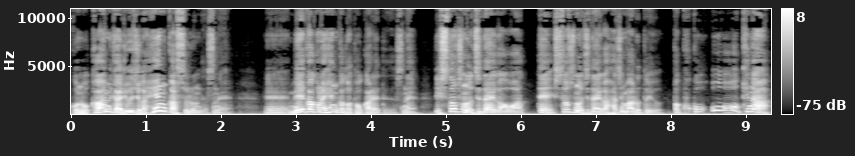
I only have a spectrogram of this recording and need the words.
この川上隆二が変化するんですね。えー、明確な変化が解かれてですね。で、一つの時代が終わって、一つの時代が始まるという、やっぱここ大きな、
